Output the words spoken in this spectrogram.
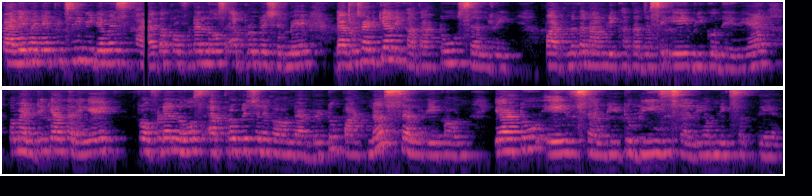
पहले मैंने पिछली वीडियो में सिखाया था प्रॉफिट एंड लॉस अप्रोप्रिएशन में। डेबिट साइड क्या लिखा था? टू सैलरी पार्टनर का नाम लिखा था, जैसे ए बी को दे रहे हैं। तो हम एंट्री क्या करेंगे? Profit and loss appropriation account debit to partner salary account या to A salary to B's salary हम लिख सकते हैं।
